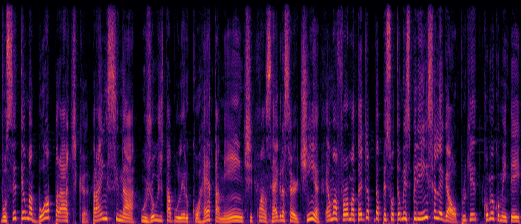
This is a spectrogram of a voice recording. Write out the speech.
você ter uma boa prática para ensinar o jogo de tabuleiro corretamente, com as regras certinha, é uma forma até de, da pessoa ter uma experiência legal, porque como eu comentei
